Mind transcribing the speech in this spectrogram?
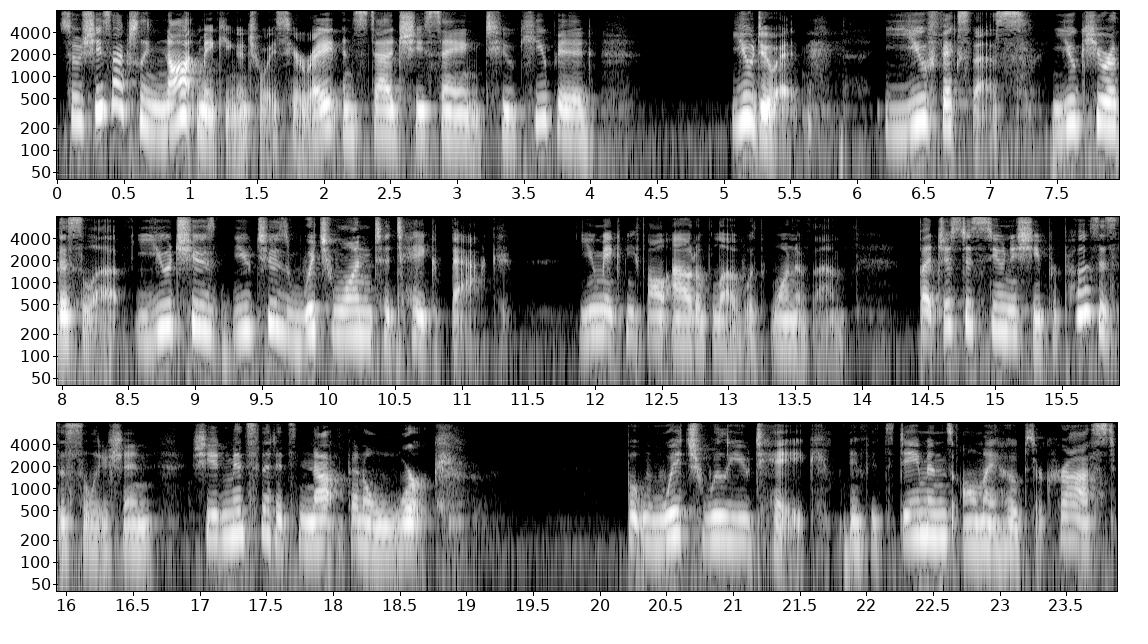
So she's actually not making a choice here, right? Instead, she's saying to Cupid, You do it you fix this. You cure this love. You choose you choose which one to take back. You make me fall out of love with one of them. But just as soon as she proposes the solution she admits that it's not going to work. But which will you take? If it's damon's all my hopes are crossed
